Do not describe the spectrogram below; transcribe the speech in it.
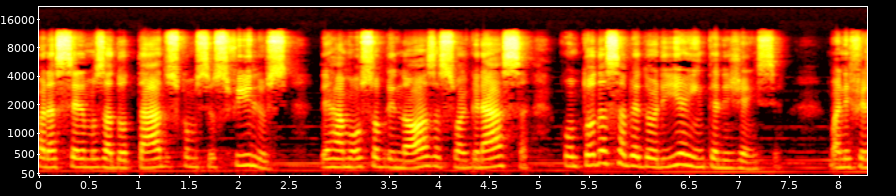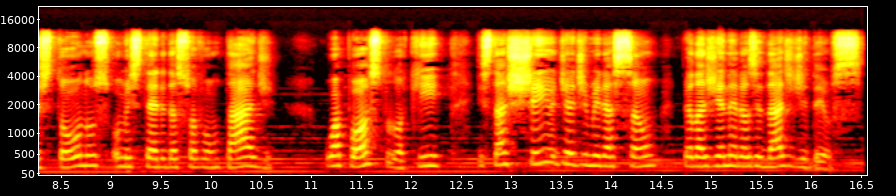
para sermos adotados como seus filhos, derramou sobre nós a sua graça com toda a sabedoria e inteligência. Manifestou-nos o mistério da sua vontade, o apóstolo aqui está cheio de admiração pela generosidade de Deus,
